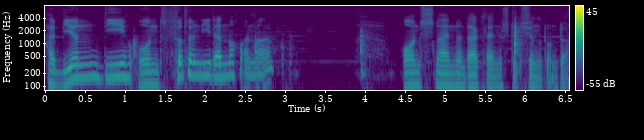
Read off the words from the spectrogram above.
halbieren die und vierteln die dann noch einmal und schneiden dann da kleine Stückchen runter.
